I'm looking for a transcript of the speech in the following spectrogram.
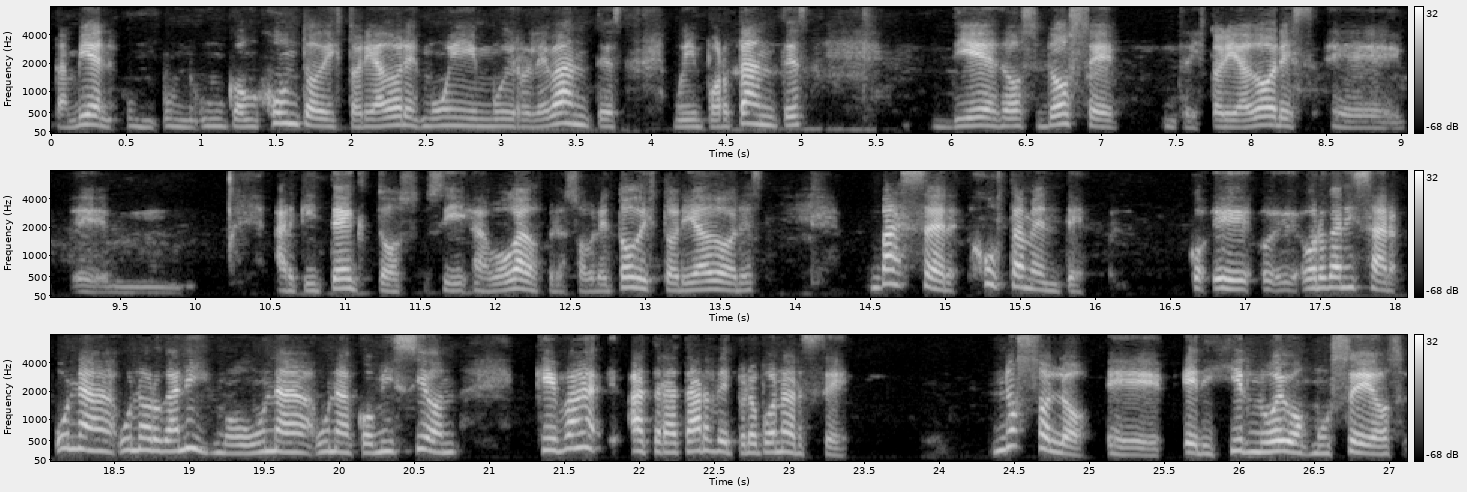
también un, conjunto de historiadores muy, muy relevantes, muy importantes, 10, 12, historiadores, eh, em, arquitectos, ¿sí? abogados, pero sobre todo historiadores, va a ser justamente eh, eh, organizar una, un organismo, una, una comisión que va a tratar de proponerse no solo eh, erigir nuevos museos,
